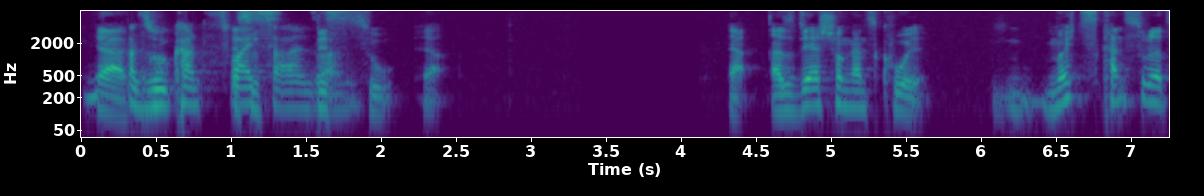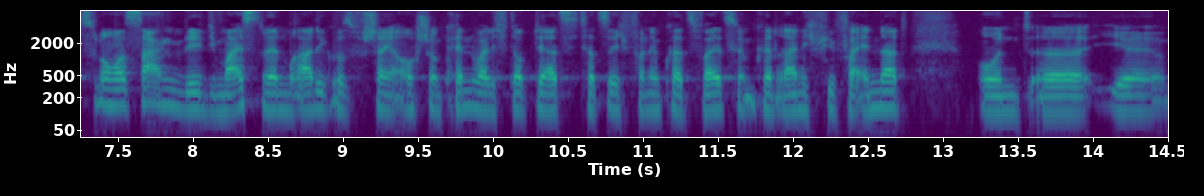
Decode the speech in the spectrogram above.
ja Also du kannst zwei Zahlen bis sagen. zu, ja. Ja, also der ist schon ganz cool. Möchtest, kannst du dazu noch was sagen? Die, die meisten werden Bradikus wahrscheinlich auch schon kennen, weil ich glaube, der hat sich tatsächlich von MK2 zu MK3 nicht viel verändert. Und äh, ihr,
